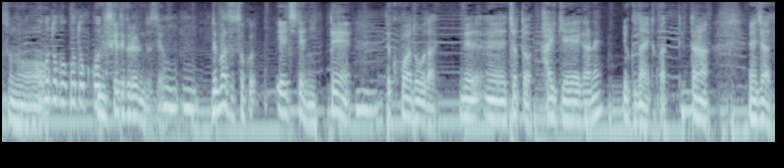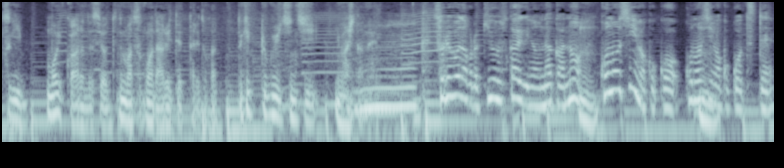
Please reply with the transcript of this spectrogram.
そのこことこことここ。見つけてくれるんですよ、うんうん。でまずそこ A 地点に行って、でここはどうだ？で、えーちょっと背景がね良くないとかって言ったら、えーじゃあ次もう一個あるんですよ。ってまあ、そこまで歩いてったりとか。で結局一日いましたね、うん。それはだから清須会議の中の、うん。このシーンはここ。このシーンはここっつって、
